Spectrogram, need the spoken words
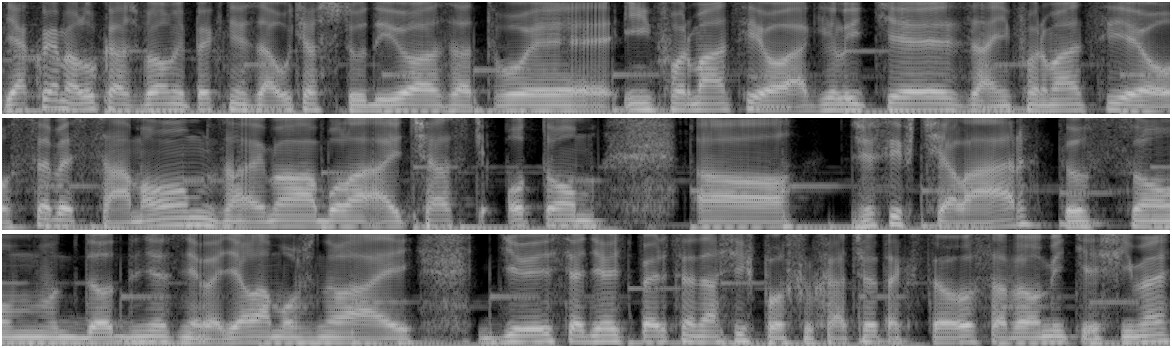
Ďakujeme Lukáš veľmi pekne za účasť štúdiu a za tvoje informácie o agilite, za informácie o sebe samom. Zaujímavá bola aj časť o tom, uh, že si včelár, to som dodnes nevedel možno aj 99% našich poslucháčov, tak z toho sa veľmi tešíme.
